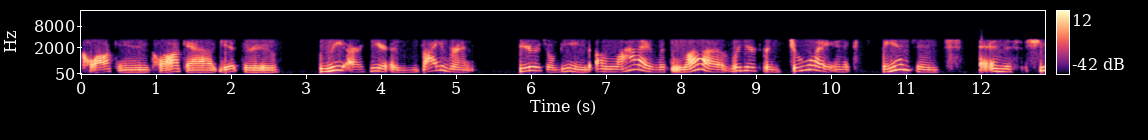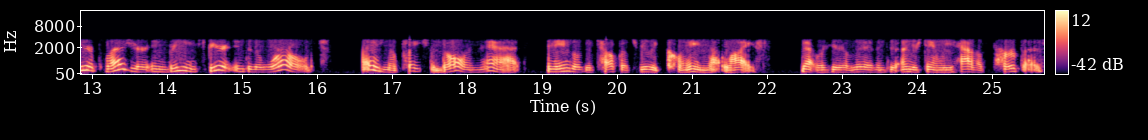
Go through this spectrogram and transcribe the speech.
clock in, clock out, get through. We are here as vibrant spiritual beings alive with love. We're here for joy and expansion and this sheer pleasure in bringing spirit into the world. There's no place for dull in that. And angels just help us really claim that life that we're here to live and to understand we have a purpose,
